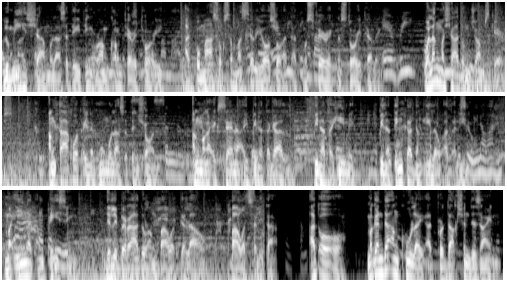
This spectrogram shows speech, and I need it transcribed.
lumihis siya mula sa dating rom-com territory at pumasok sa mas seryoso at atmospheric na storytelling. Walang masyadong jump scares. Ang takot ay nagmumula sa tensyon. Ang mga eksena ay pinatagal, pinatahimik, pinatingkad ng ilaw at anino. Maingat ang pacing, deliberado ang bawat galaw, bawat salita. At oo, maganda ang kulay at production design,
